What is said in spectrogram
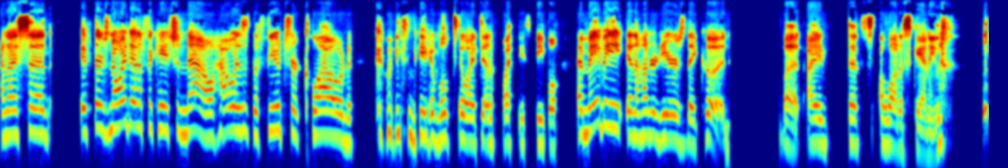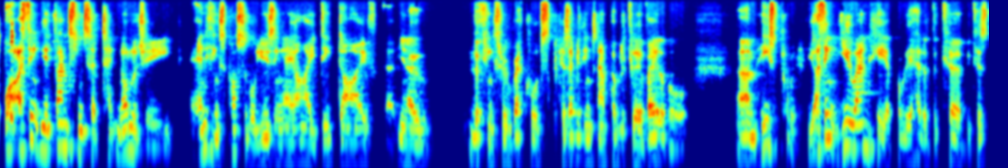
And I said, if there's no identification now, how is the future cloud going to be able to identify these people? And maybe in a hundred years they could, but I that's a lot of scanning. well, I think the advancements of technology, anything's possible using AI, deep dive, uh, you know, looking through records because everything's now publicly available. Um, he's probably, I think you and he are probably ahead of the curve because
